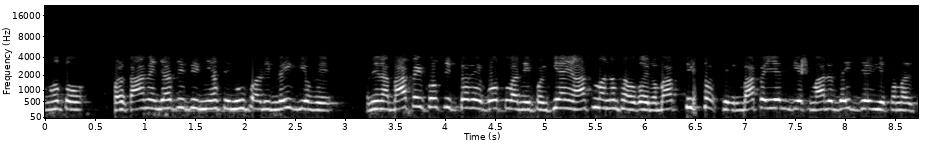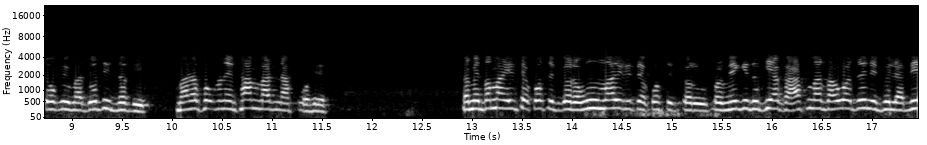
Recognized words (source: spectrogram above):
નહોતો. પણ કામે જતી હતી, ત્યાંથી ઉપાડીને લઈ ગયો છે અને એના બાપે કોશિશ કરે ગોતવાની, પણ ક્યાંય હાથમાં નથી આવતો એનો બાપ શિક્ષક છે. બાપે એમ કે મારે દઈ જ દેવી તમારી છોકરીમાં જોતી જ નથી. મારા છોકરાને ઠામ મારી નાખવો છે તમે તમારી રીતે કોશિશ કરો હું મારી રીતે કોશિશ કરું. પણ મેં કીધું ક્યાંક હાથમાં તો આવવા જોઈએ ને પેલા બે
